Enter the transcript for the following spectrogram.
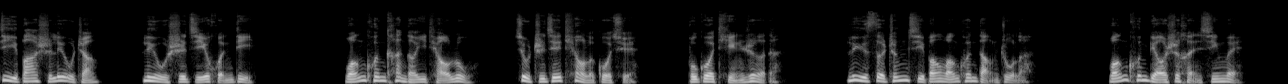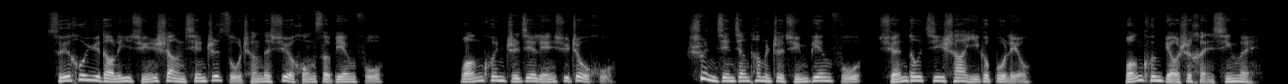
第八十六章六十级魂帝。王坤看到一条路，就直接跳了过去。不过挺热的，绿色蒸汽帮王坤挡住了。王坤表示很欣慰。随后遇到了一群上千只组成的血红色蝙蝠，王坤直接连续咒虎，瞬间将他们这群蝙蝠全都击杀一个不留。王坤表示很欣慰，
